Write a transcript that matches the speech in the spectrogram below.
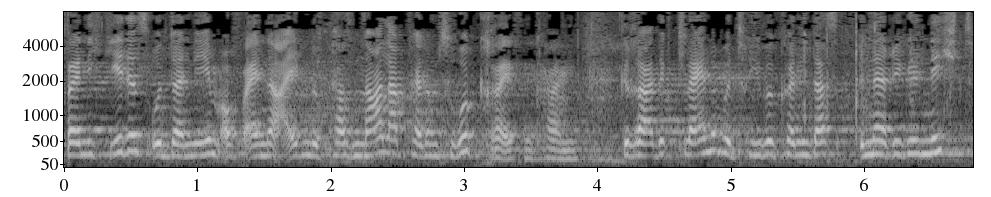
weil nicht jedes Unternehmen auf eine eigene Personalabteilung zurückgreifen kann. Gerade kleine Betriebe können das in der Regel nicht.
